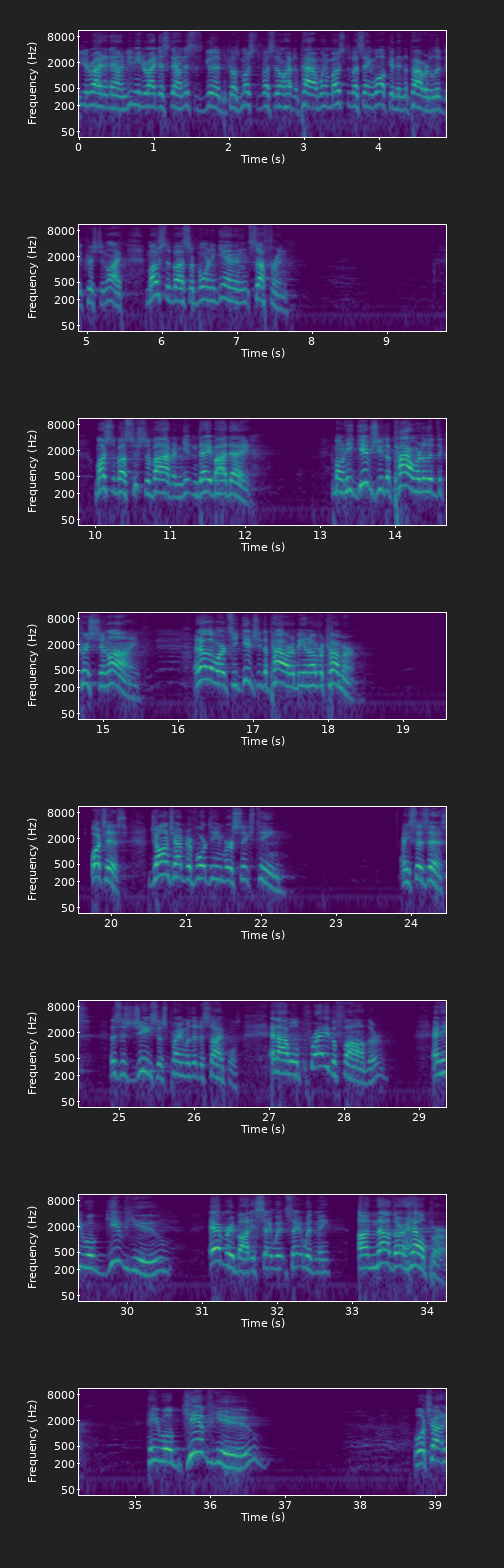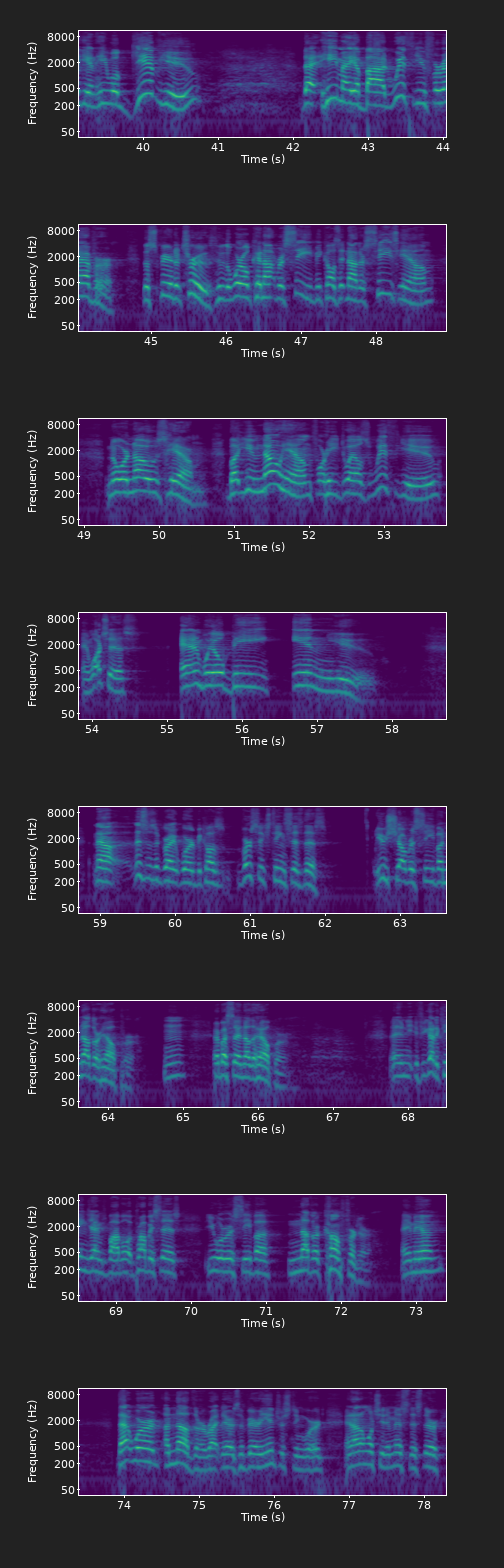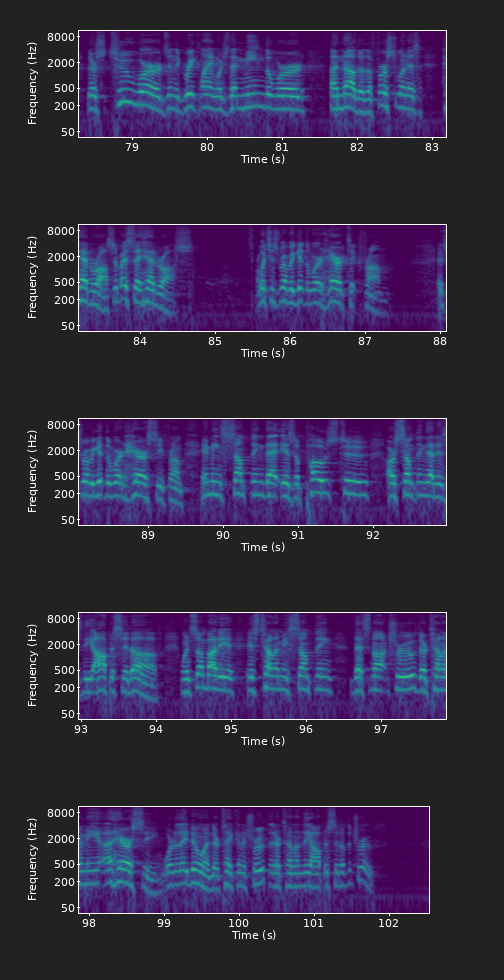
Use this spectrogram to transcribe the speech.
You can write it down. You need to write this down. This is good because most of us don't have the power. When most of us ain't walking in the power to live the Christian life. Most of us are born again and suffering. Most of us are surviving, getting day by day. Come on, He gives you the power to live the Christian life. In other words, He gives you the power to be an overcomer. Watch this John chapter 14, verse 16. And he says this this is Jesus praying with the disciples. And I will pray the Father, and he will give you, everybody, say, say it with me, another helper. He will give you, we'll try it again. He will give you that he may abide with you forever. The Spirit of truth, who the world cannot receive because it neither sees him nor knows him. But you know him, for he dwells with you. And watch this and will be in you. Now, this is a great word because verse 16 says this You shall receive another helper. Hmm? Everybody say another helper. And if you got a King James Bible, it probably says you will receive a, another comforter. Amen. That word another right there is a very interesting word, and I don't want you to miss this. There, there's two words in the Greek language that mean the word another. The first one is heteros. Everybody say heteros which is where we get the word heretic from. It's where we get the word heresy from. It means something that is opposed to or something that is the opposite of. When somebody is telling me something that's not true, they're telling me a heresy. What are they doing? They're taking a truth and they're telling the opposite of the truth.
